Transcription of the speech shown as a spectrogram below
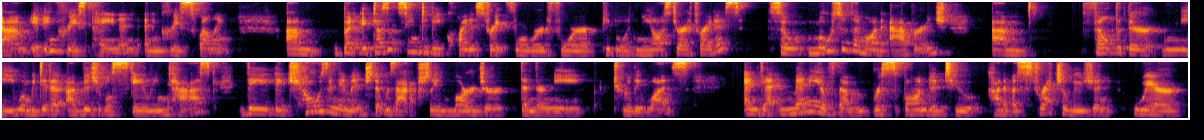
um, it increased pain and, and increased swelling. Um, but it doesn't seem to be quite as straightforward for people with knee osteoarthritis. So most of them, on average, um, felt that their knee, when we did a, a, visual scaling task, they they chose an image that was actually larger than their knee truly was. And yet, many of them responded to kind of a stretch illusion where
